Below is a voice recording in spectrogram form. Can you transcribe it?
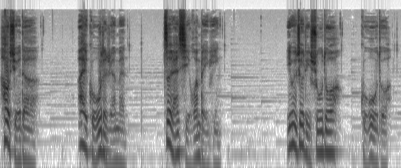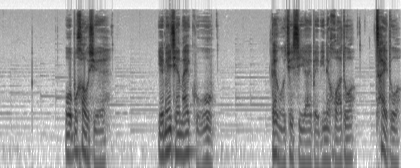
好学的、爱古物的人们，自然喜欢北平，因为这里书多、古物多。我不好学，也没钱买谷物，但我却喜爱北平的花多、菜多、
